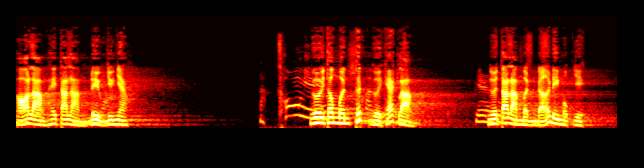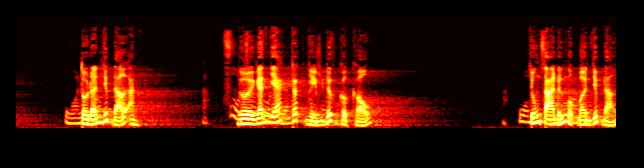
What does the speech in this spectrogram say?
Họ làm hay ta làm đều như nhau. Người thông minh thích người khác làm. Người ta làm mình đỡ đi một việc tôi đến giúp đỡ anh người gánh giác trách nhiệm rất cực khổ chúng ta đứng một bên giúp đỡ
